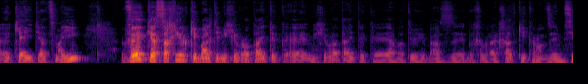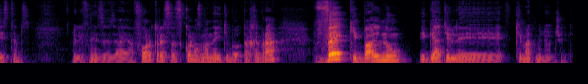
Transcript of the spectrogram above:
אה, כי הייתי עצמאי. וכשכיר קיבלתי מחברות הייטק, אה, מחברת הייטק אה, עבדתי אז אה, בחברה אחת, כעיקרון זה M-Systems. לפני זה זה היה פורטרס, אז כל הזמן הייתי באותה חברה, וקיבלנו הגעתי לכמעט מיליון שקל.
